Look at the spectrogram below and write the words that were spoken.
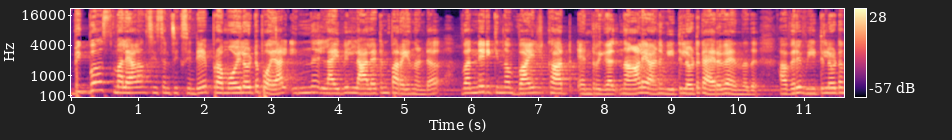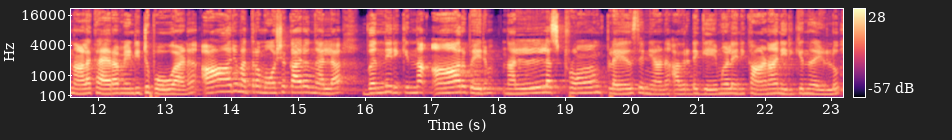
ബിഗ് ബോസ് മലയാളം സീസൺ സിക്സിന്റെ പ്രൊമോയിലോട്ട് പോയാൽ ഇന്ന് ലൈവിൽ ലാലേട്ടൻ പറയുന്നുണ്ട് വന്നിരിക്കുന്ന വൈൽഡ് കാർഡ് എൻട്രികൾ നാളെയാണ് വീട്ടിലോട്ട് കയറുക എന്നത്. അവർ വീട്ടിലോട്ട് നാളെ കയറാൻ വേണ്ടിയിട്ട് പോവുകയാണ്. ആരും അത്ര മോശക്കാരൊന്നുമല്ല. വന്നിരിക്കുന്ന ആറ് പേരും നല്ല സ്ട്രോങ് പ്ലെയേഴ്സ് തന്നെയാണ്. അവരുടെ ഗെയിമുകൾ ഇനി കാണാനിരിക്കുന്നതേ ഉള്ളൂ.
